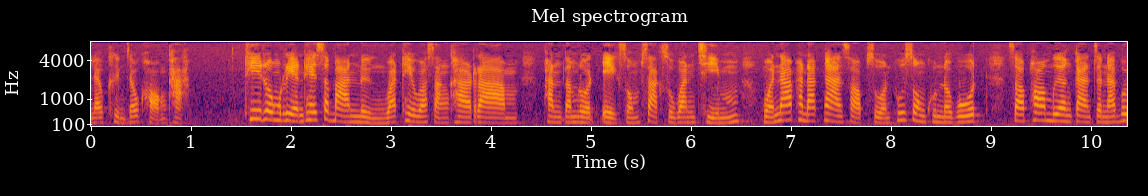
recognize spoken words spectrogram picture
แล้วคืนเจ้าของค่ะที่โรงเรียนเทศบาลหนึ่งวัดเทวสังคาราม พันตำรวจเอกสมศักดิ์สุวรรณชิม หัวหน้าพนักงานสอบสวนผู้ทรงคุณวุฒิสพเมืองกาญจนบุ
